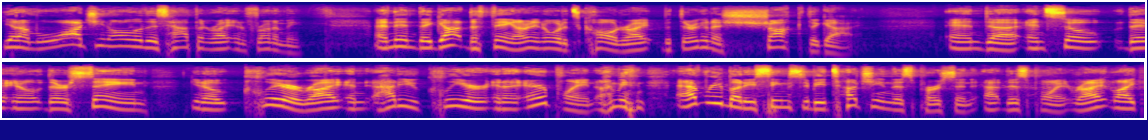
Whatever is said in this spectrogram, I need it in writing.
yet I'm watching all of this happen right in front of me. And then they got the thing, I don't even know what it's called, right? But they're going to shock the guy. And, uh, and so they're, you know, they're saying, you know, clear, right? And how do you clear in an airplane? I mean, everybody seems to be touching this person at this point, right? Like,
